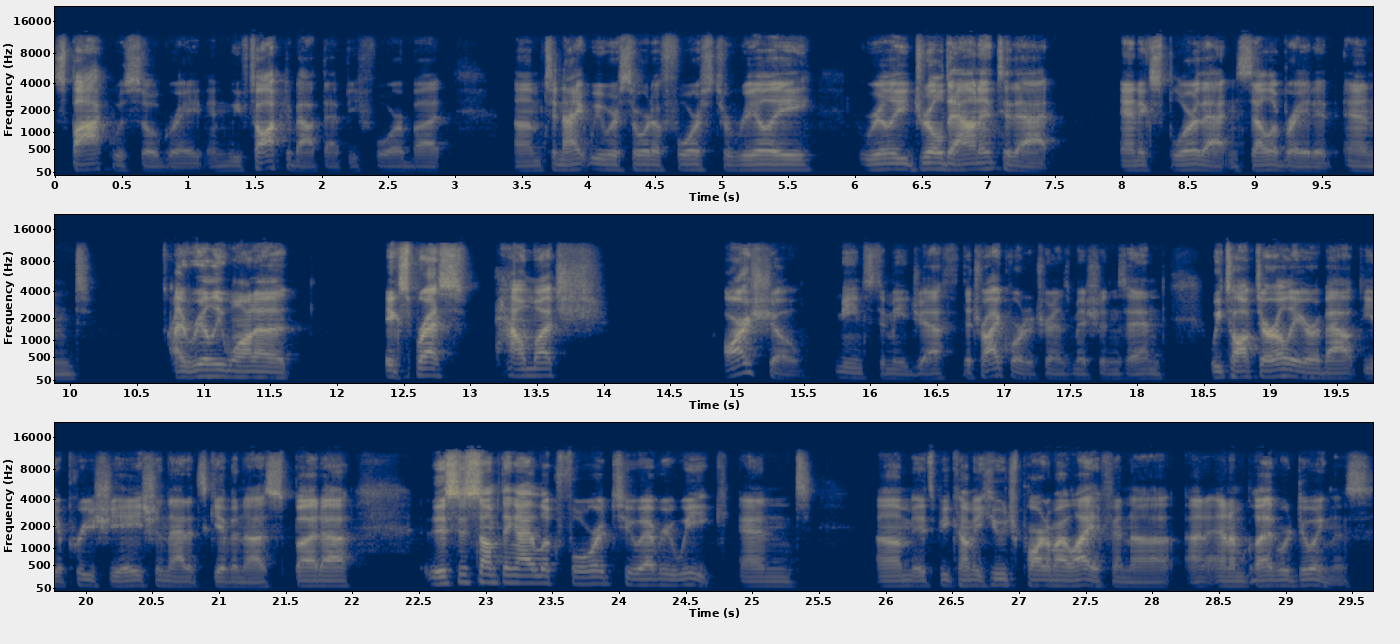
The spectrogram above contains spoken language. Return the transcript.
spock was so great and we've talked about that before but um, tonight we were sort of forced to really really drill down into that and explore that and celebrate it. And I really want to express how much our show means to me, Jeff, the tricorder transmissions. And we talked earlier about the appreciation that it's given us, but uh, this is something I look forward to every week. And um, it's become a huge part of my life. And, uh, and I'm glad we're doing this.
